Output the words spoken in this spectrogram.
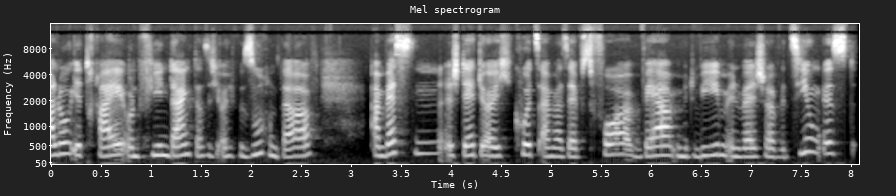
hallo ihr drei und vielen Dank, dass ich euch besuchen darf. Am besten stellt ihr euch kurz einmal selbst vor, wer mit wem in welcher Beziehung ist.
